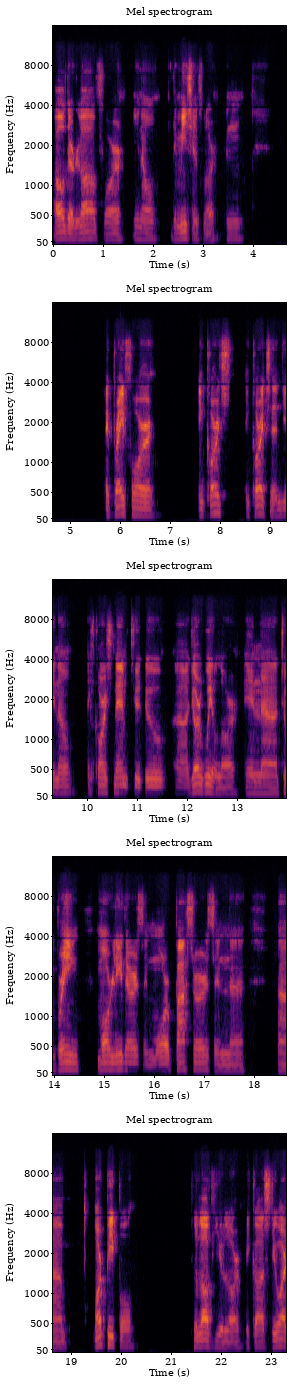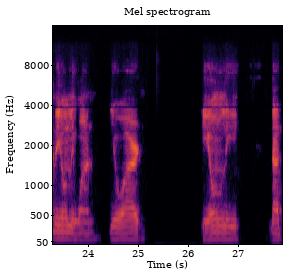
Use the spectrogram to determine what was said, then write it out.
all their love for, you know, the missions, Lord. And I pray for encourage, encourage them, you know, encourage them to do uh, your will, Lord, and uh, to bring more leaders and more pastors and uh, uh more people to love you, Lord, because you are the only one. You are the only that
